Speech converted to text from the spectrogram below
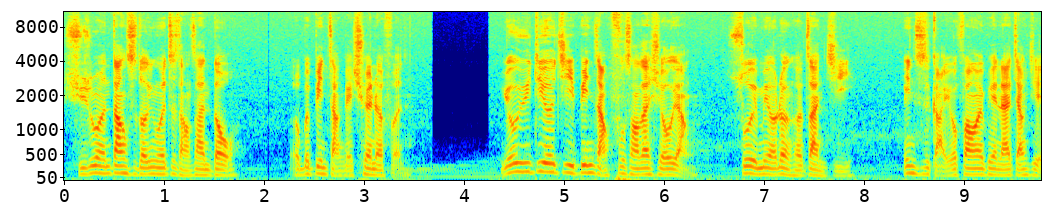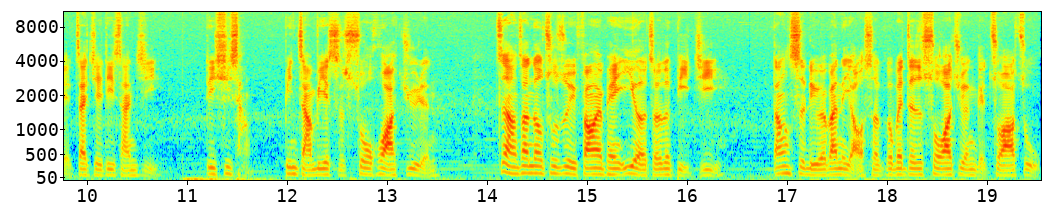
许多人当时都因为这场战斗而被兵长给圈了粉。由于第二季兵长负伤在休养，所以没有任何战绩，因此改由番外篇来讲解。再接第三季第七场兵长 VS 说话巨人，这场战斗出自于番外篇伊尔泽的笔记。当时李维班的咬舌哥被这只说话巨人给抓住，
